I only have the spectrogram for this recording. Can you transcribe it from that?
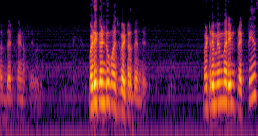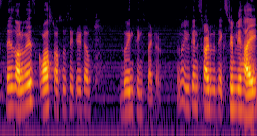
at that kind of level. But you can do much better than that. But remember in practice there is always cost associated of doing things better. You know you can start with extremely high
